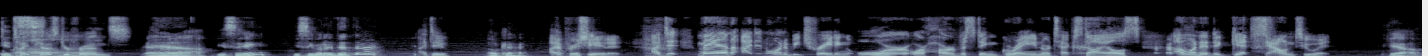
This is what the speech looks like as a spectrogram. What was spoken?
It's, Typecast your friends. yeah, you see? You see what I did there? I do. Okay. I appreciate it. I did, man. I didn't want to be trading ore or harvesting grain or textiles. I wanted to get down to it. Yeah.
